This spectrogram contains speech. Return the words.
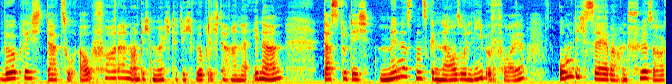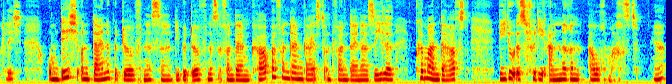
wirklich dazu auffordern und ich möchte dich wirklich daran erinnern, dass du dich mindestens genauso liebevoll um dich selber und fürsorglich um dich und deine Bedürfnisse, die Bedürfnisse von deinem Körper, von deinem Geist und von deiner Seele kümmern darfst, wie du es für die anderen auch machst. Ja?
